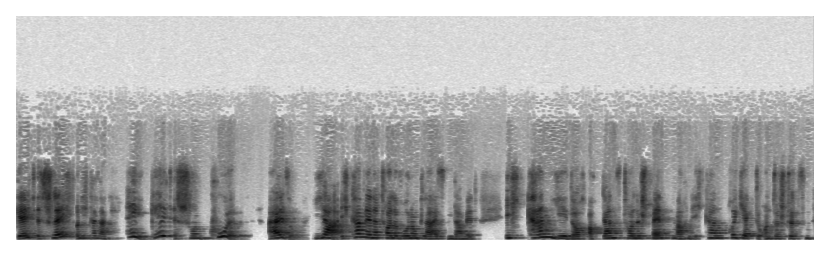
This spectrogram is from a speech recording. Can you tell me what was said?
Geld ist schlecht und ich kann sagen, hey, Geld ist schon cool. Also, ja, ich kann mir eine tolle Wohnung leisten damit. Ich kann jedoch auch ganz tolle Spenden machen. Ich kann Projekte unterstützen.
